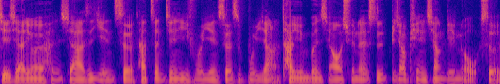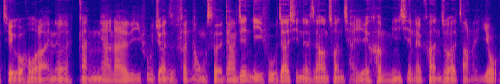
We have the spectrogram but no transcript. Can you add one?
接下来因为很瞎是颜色，它整件衣服的颜色是不一样的。他原本想要选的是比较偏向莲藕色，结果后来呢，干娘来的礼服居然是粉红色。两件礼服在新人身上穿起来也很明显的看出来长得有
